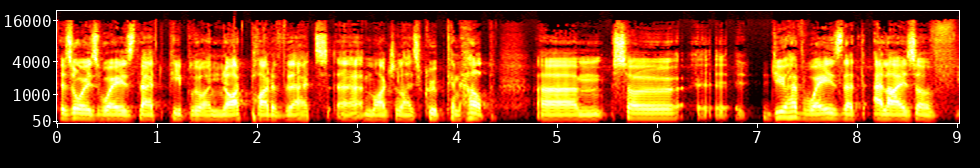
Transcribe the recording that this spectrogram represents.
there's always ways that people who are not part of that uh, marginalized group can help. Um, so, uh, do you have ways that allies of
